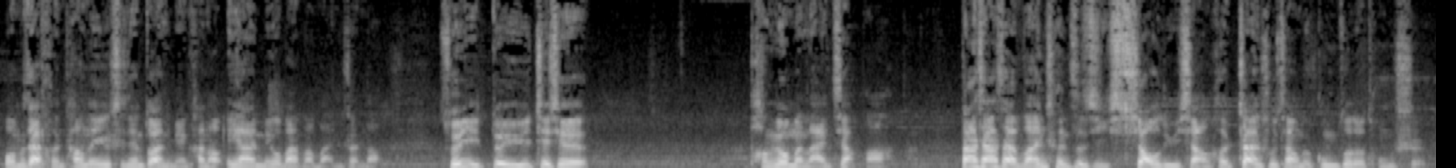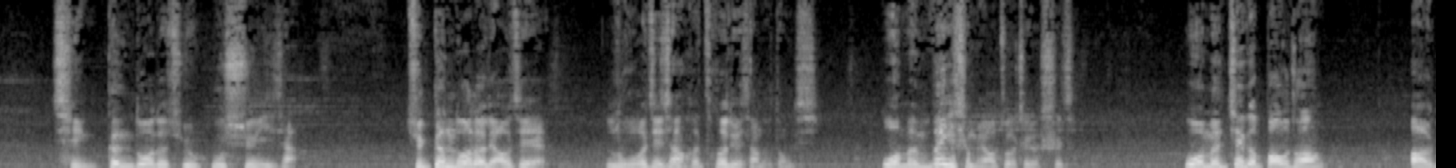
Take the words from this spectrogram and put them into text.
我们在很长的一个时间段里面看到 AI 没有办法完成的。所以对于这些朋友们来讲啊，大家在完成自己效率项和战术项的工作的同时，请更多的去务虚一下，去更多的了解逻辑项和策略项的东西。我们为什么要做这个事情？我们这个包装，呃，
